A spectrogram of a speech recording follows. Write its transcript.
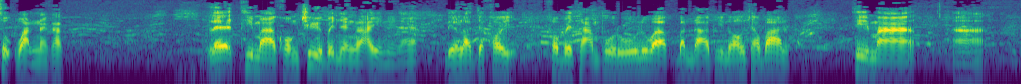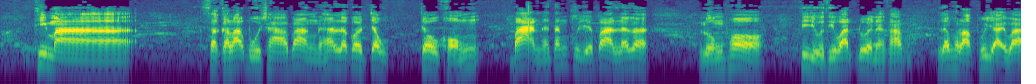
สุวรรณนะครับ และที่มาของชื่อเป็นอย่างไรเนี่ยนะเดี๋ยวเราจะค่อยเข้าไปถามผู้รู้หรือว่าบรรดาพี่น้องชาวบ้านที่มาที่มาสักการะบูชาบ้างนะฮะแล้วก็เจ้าเจ้าของบ้านนะทั้งผู้ใหญ่บ้านแล้วก็หลวงพ่อที่อยู่ที่วัดด้วยนะครับ แล้วพลักผู้ใหญ่ว่า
